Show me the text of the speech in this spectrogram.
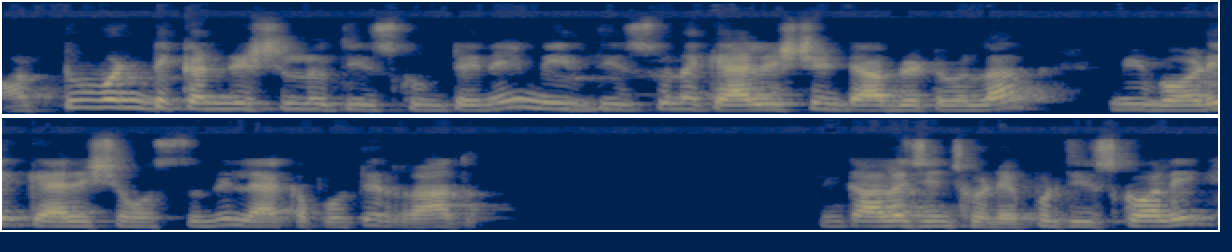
అటువంటి కండిషన్లో తీసుకుంటేనే మీరు తీసుకున్న కాల్షియం ట్యాబ్లెట్ వల్ల మీ బాడీ కాల్షియం వస్తుంది లేకపోతే రాదు. ఇంకా ఆలోచించుకోండి ఎప్పుడు తీసుకోవాలి?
